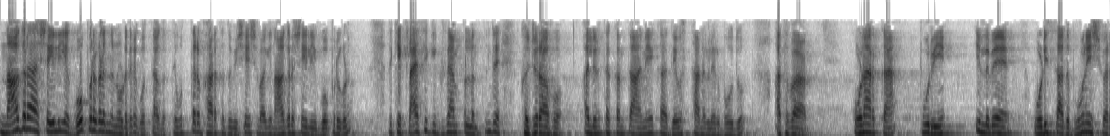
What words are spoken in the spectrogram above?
ನಾಗರ ಶೈಲಿಯ ಗೋಪುರಗಳನ್ನು ನೋಡಿದರೆ ಗೊತ್ತಾಗುತ್ತೆ. ಉತ್ತರ ಭಾರತದ ವಿಶೇಷವಾಗಿ ನಾಗರ ಶೈಲಿಯ ಗೋಪುರಗಳು. ಅದಕ್ಕೆ ಕ್ಲಾಸಿಕ್ ಎಕ್ಸಾಂಪಲ್ ಅಂತಂದರೆ ಖಜುರಾಹೋ, ಅಲ್ಲಿರ್ತಕ್ಕಂಥ ಅನೇಕ ದೇವಸ್ಥಾನಗಳಿರ್ಬೋದು. ಅಥವಾ ಕೋಣಾರ್ಕ, ಪುರಿ, ಇಲ್ಲವೇ ಒಡಿಸ್ಸಾದ ಭುವನೇಶ್ವರ,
